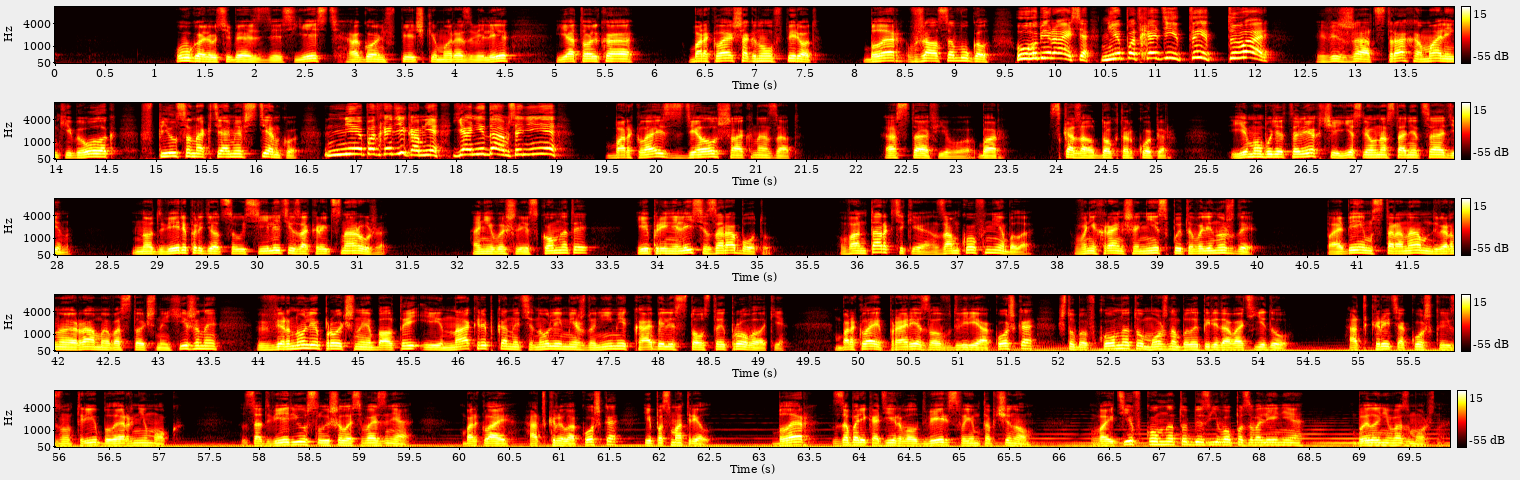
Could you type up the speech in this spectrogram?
Уголь у тебя здесь есть, огонь в печке мы развели. Я только...» Барклай шагнул вперед. Блэр вжался в угол. «Убирайся! Не подходи, ты, тварь!» Визжа от страха, маленький биолог впился ногтями в стенку. «Не подходи ко мне! Я не дамся! Не, не!» Барклай сделал шаг назад. «Оставь его, Бар», — сказал доктор Копер. «Ему будет легче, если он останется один» но дверь придется усилить и закрыть снаружи. Они вышли из комнаты и принялись за работу. В Антарктике замков не было, в них раньше не испытывали нужды. По обеим сторонам дверной рамы восточной хижины ввернули прочные болты и накрепко натянули между ними кабели с толстой проволоки. Барклай прорезал в двери окошко, чтобы в комнату можно было передавать еду. Открыть окошко изнутри Блэр не мог. За дверью слышалась возня. Барклай открыл окошко и посмотрел. Блэр забаррикадировал дверь своим топчаном. Войти в комнату без его позволения было невозможно.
